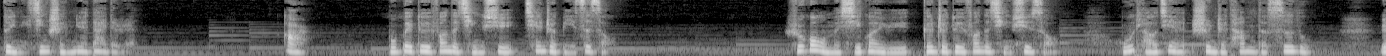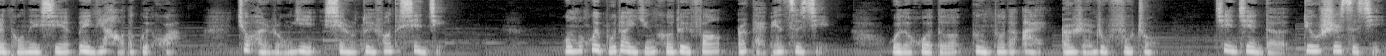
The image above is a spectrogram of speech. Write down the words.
对你精神虐待的人。二，不被对方的情绪牵着鼻子走。如果我们习惯于跟着对方的情绪走，无条件顺着他们的思路，认同那些为你好的鬼话，就很容易陷入对方的陷阱。我们会不断迎合对方而改变自己，为了获得更多的爱而忍辱负重，渐渐的丢失自己。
